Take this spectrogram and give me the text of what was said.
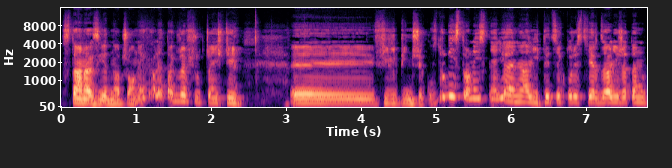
w Stanach Zjednoczonych, ale także wśród części Filipińczyków. Z drugiej strony istnieli analitycy, którzy stwierdzali, że ten,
